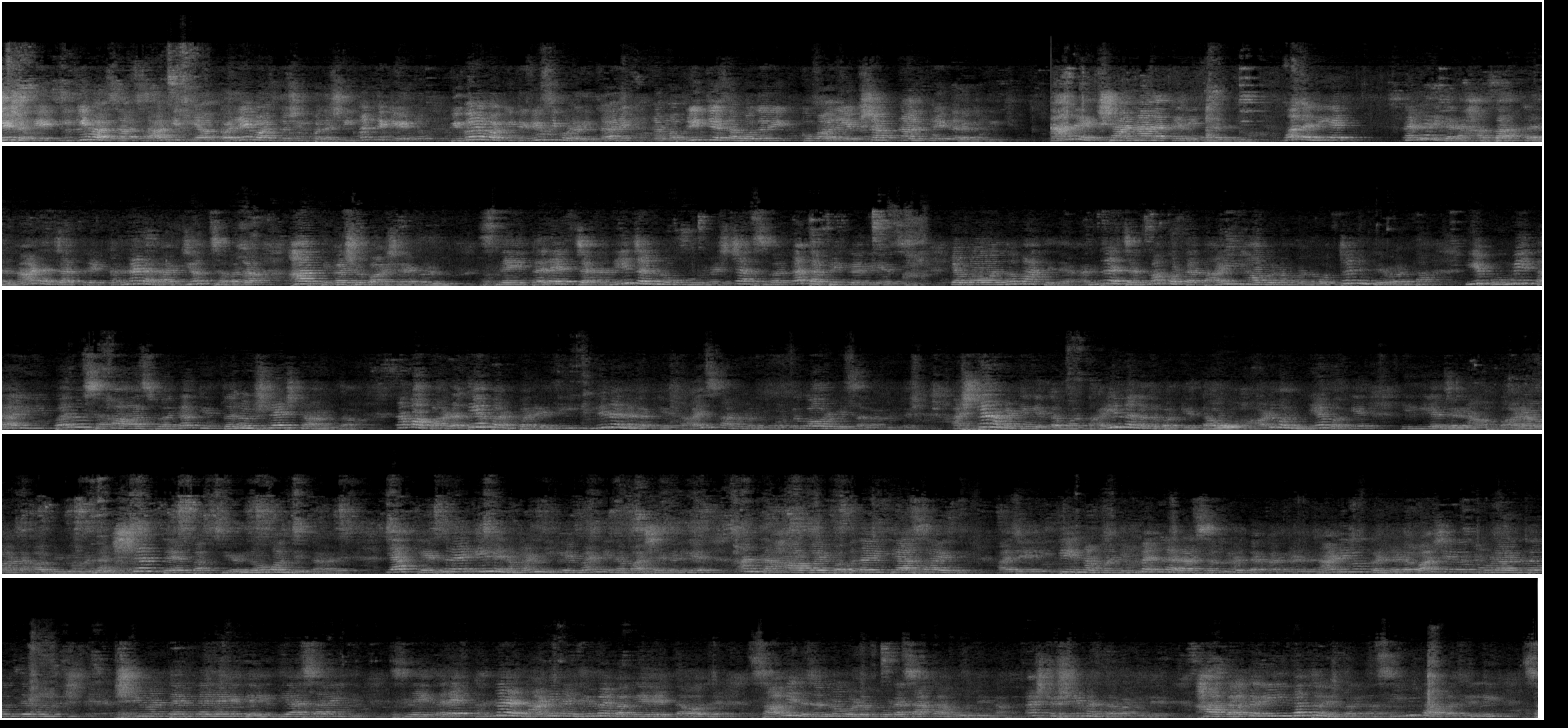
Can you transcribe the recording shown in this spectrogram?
ವಿಶೇಷತೆ ಇತಿಹಾಸ, ಸಾಹಿತ್ಯ, ಕಲೆ ವಾಸ್ತುಶಿಲ್ಪದ ಶ್ರೀಮಂತಿಕೆಯನ್ನು ವಿವರವಾಗಿ ತಿಳಿಸಿಕೊಡಲಿದ್ದಾರೆ ನಮ್ಮ ಪ್ರೀತಿಯ ಸಹೋದರಿ ಕುಮಾರಿ ಯಕ್ಷ ನಾಲ್ಕನೇ ತರಗತಿ. ನಾನು ಯಕ್ಷ ನಾಲ್ಕನೇ ತರಗತಿ. ಮೊದಲಿಗೆ ಕನ್ನಡಿಗರ ಹಬ್ಬ, ಕರುನಾಡ ಜಾತ್ರೆ, ಕನ್ನಡ ರಾಜ್ಯೋತ್ಸವದ ಹಾರ್ದಿಕ ಶುಭಾಶಯಗಳು. ಸ್ನೇಹಿತರೆ, ಜನನಿ ಜನ್ಮಭೂಮಿಶ್ಚ ಸ್ವರ್ಗ ತಪ್ಪಿಗಲಿಯಸಿ ಎಂಬ ಒಂದು ಮಾತಿದೆ. ಅಂದ್ರೆ ಜನ್ಮ ಕೊಟ್ಟ ತಾಯಿ ಹಾಗೂ ನಮ್ಮ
